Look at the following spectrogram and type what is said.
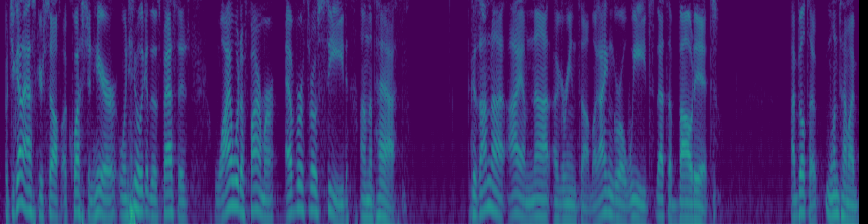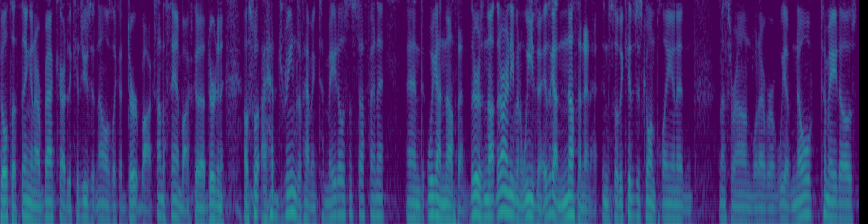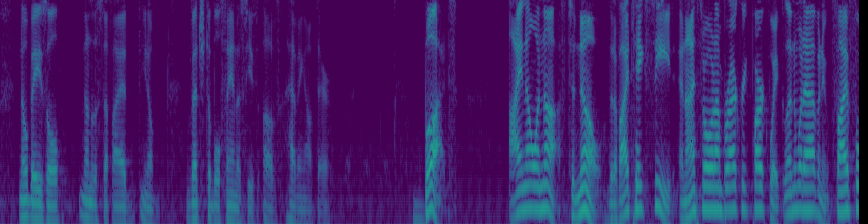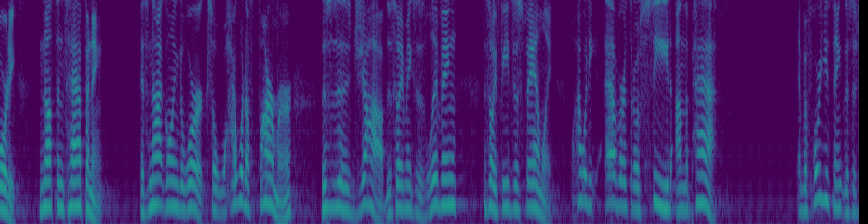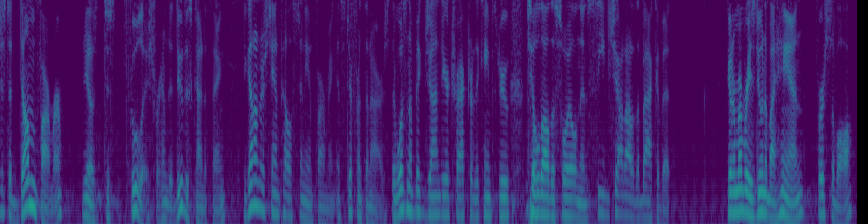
But you got to ask yourself a question here when you look at this passage why would a farmer ever throw seed on the path? Because I'm not, I am not a green thumb. Like I can grow weeds, that's about it. I built a one time. I built a thing in our backyard. The kids use it now as like a dirt box, not a sandbox. Got dirt in it. I, was, I had dreams of having tomatoes and stuff in it, and we got nothing. There's not. There aren't even weeds in it. It's got nothing in it. And so the kids just go and play in it and mess around, whatever. We have no tomatoes, no basil, none of the stuff I had, you know, vegetable fantasies of having out there. But I know enough to know that if I take seed and I throw it on Brier Creek Parkway, Glenwood Avenue, 540, nothing's happening. It's not going to work. So, why would a farmer, this is his job, this is how he makes his living, this is how he feeds his family, why would he ever throw seed on the path? And before you think this is just a dumb farmer, you know, just foolish for him to do this kind of thing. You got to understand Palestinian farming. It's different than ours. There wasn't a big John Deere tractor that came through, tilled all the soil, and then seed shot out of the back of it. You got to remember he's doing it by hand, first of all.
